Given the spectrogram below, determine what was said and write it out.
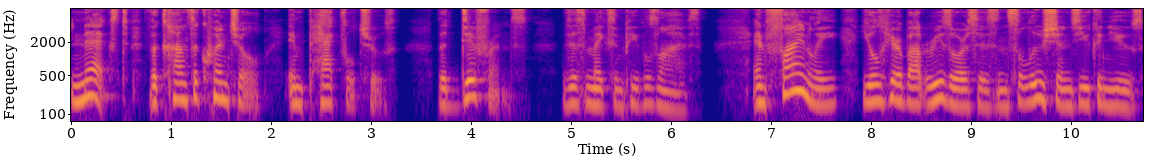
Next, the consequential, impactful truth. The difference this makes in people's lives. And finally, you'll hear about resources and solutions you can use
